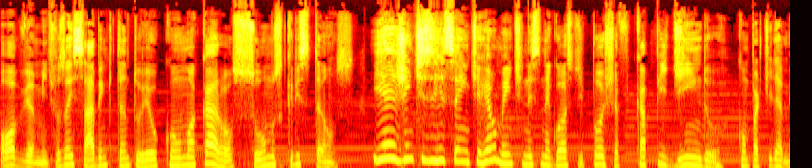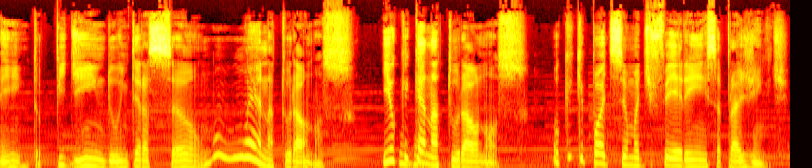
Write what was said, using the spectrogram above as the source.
obviamente vocês sabem que tanto eu como a Carol somos cristãos. E a gente se sente realmente nesse negócio de, poxa, ficar pedindo compartilhamento, pedindo interação, não é natural nosso. E o que, uhum. que é uhum. natural nosso? O que, que pode ser uma diferença pra gente?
